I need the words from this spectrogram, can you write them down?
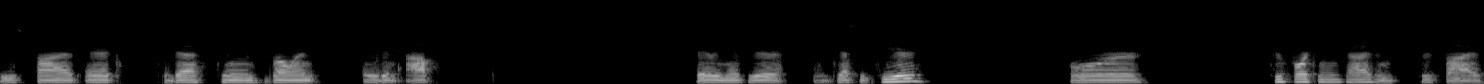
These five, Eric Kadesh, James Bowen, Aiden Opp, Bailey Napier, and Jesse Peer for two 14 ties and three fives.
